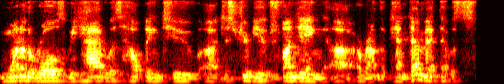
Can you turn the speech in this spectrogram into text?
one of the roles we had was helping to uh, distribute funding uh, around the pandemic that was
